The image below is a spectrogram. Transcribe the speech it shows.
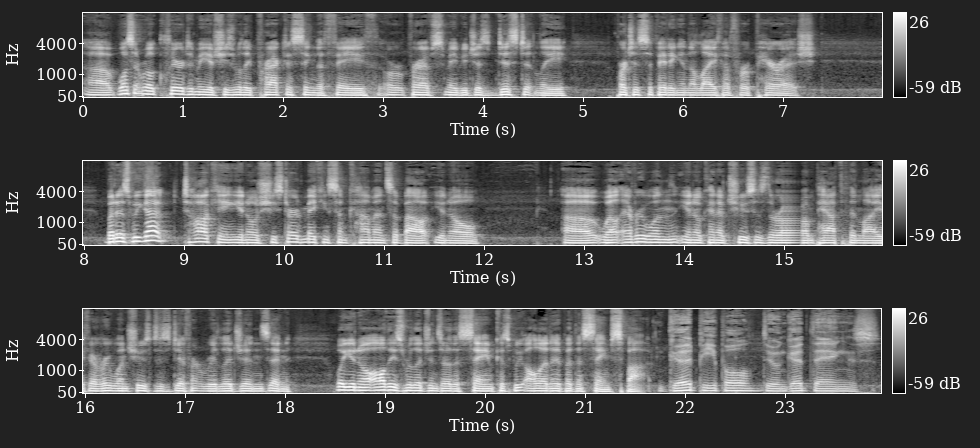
Uh, wasn't real clear to me if she's really practicing the faith or perhaps maybe just distantly participating in the life of her parish. But as we got talking, you know, she started making some comments about, you know, uh, well, everyone, you know, kind of chooses their own path in life. Everyone chooses different religions. And, well, you know, all these religions are the same because we all end up in the same spot. Good people doing good things,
